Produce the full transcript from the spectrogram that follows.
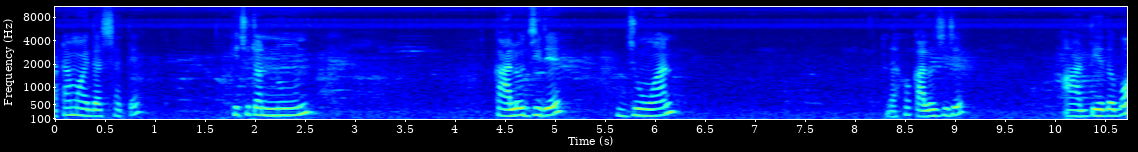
আটা ময়দার সাথে কিছুটা নুন, কালো জিরে, জোয়ান, দেখো কালো জিরে, আর দিয়ে দেবো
